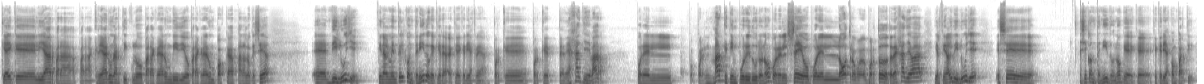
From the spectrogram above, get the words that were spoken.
que hay que liar para, crear un artículo, para crear un vídeo, para crear un podcast, para lo que sea, eh, diluye finalmente el contenido que, que querías crear, porque, porque te dejas llevar por el, por el marketing puro y duro, ¿no? Por el SEO, por el otro, por, todo, te dejas llevar y al final diluye ese, ese contenido ¿no? que, querías compartir.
